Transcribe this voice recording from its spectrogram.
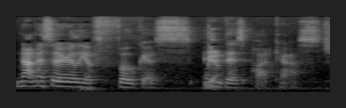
not necessarily a focus in Yeah. this podcast.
